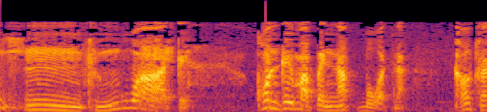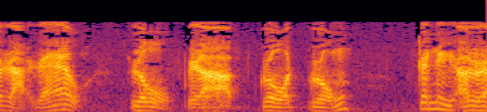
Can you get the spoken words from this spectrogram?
ย อืม ถึงว่าสิคนที่มาเป็นนักบวชน่ะ เขาสละแล้ว โลภลาบโกรธหลงจะนี่อะไร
